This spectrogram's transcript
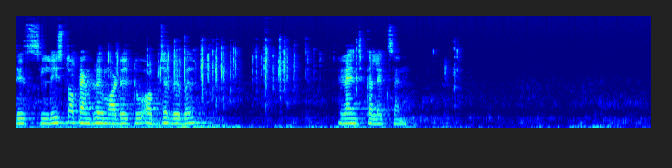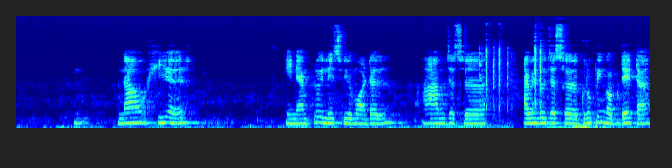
this list of employee model to observable range collection. Now here in employee list view model I'm just uh, I will do just uh, grouping of data.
